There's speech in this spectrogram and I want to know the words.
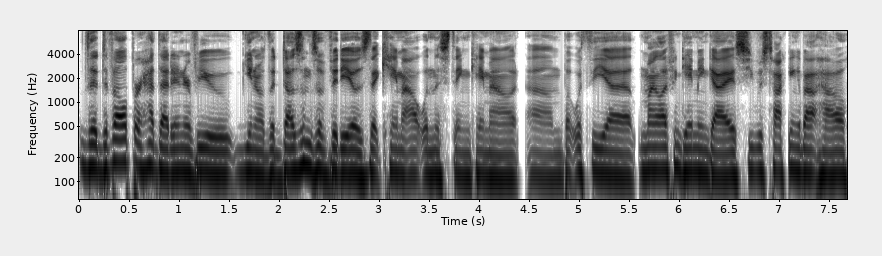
the developer had that interview, you know, the dozens of videos that came out when this thing came out. Um, but with the uh, My Life in Gaming guys, he was talking about how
